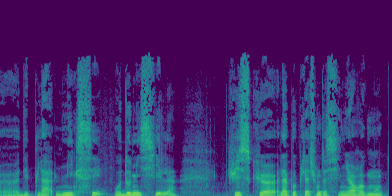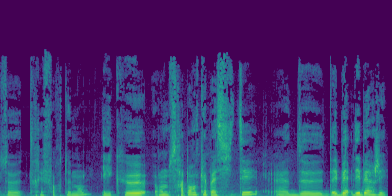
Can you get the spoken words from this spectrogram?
euh, des plats mixés au domicile puisque la population des seniors augmente très fortement et que on ne sera pas en capacité d'héberger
